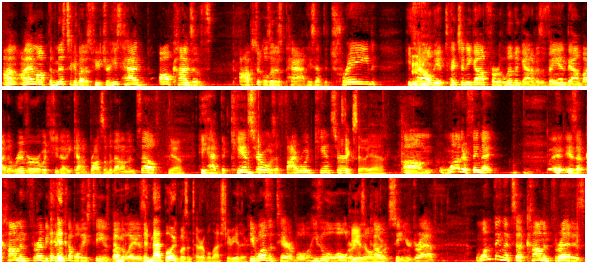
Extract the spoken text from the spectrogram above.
I'm I am optimistic about his future. He's had all kinds of obstacles in his path. He's had the trade. He's had all the attention he got for living out of his van down by the river, which you know he kind of brought some of that on himself. Yeah, He had the cancer. What was it? Thyroid cancer. I think so. Yeah. Um, one other thing that is a common thread between And- a couple of these teams, by the way, is And Matt Boyd wasn't terrible last year either. he wasn't terrible. He's a little older. He He's is a older. college senior draft. One thing that's a common thread is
